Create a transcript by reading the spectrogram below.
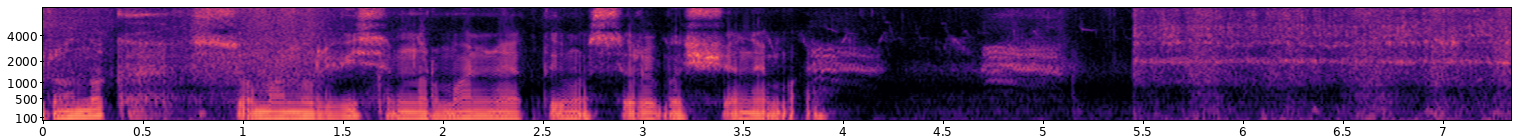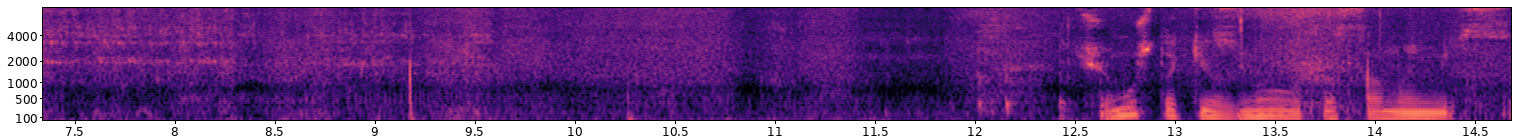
Ранок 7.08, нормальної активності риби ще немає. Чому ж таки знову це саме місце?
